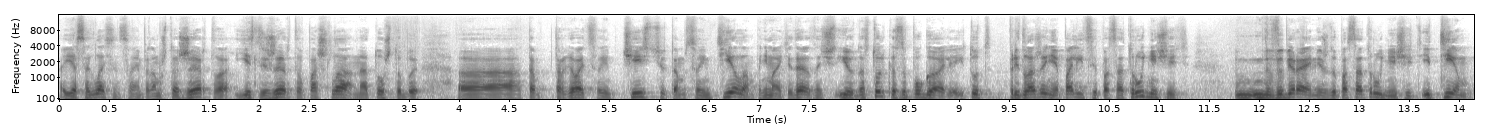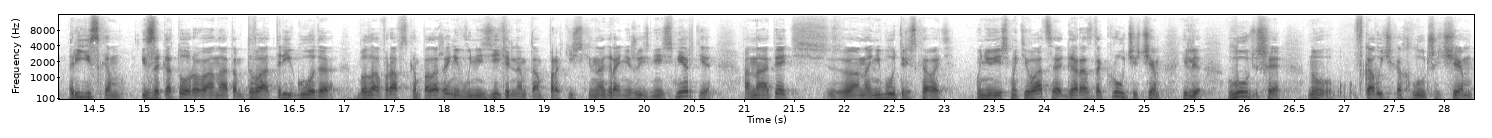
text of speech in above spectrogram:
Я согласен с вами, потому что жертва, если жертва пошла на то, чтобы э, там, торговать своим честью, там, своим телом, понимаете, да, значит, ее настолько запугали, и тут предложение полиции посотрудничать, выбирая между посотрудничать и тем риском, из-за которого она там 2-3 года была в рабском положении, в унизительном, там практически на грани жизни и смерти, она опять, она не будет рисковать у нее есть мотивация гораздо круче, чем, или лучше, ну, в кавычках лучше, чем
